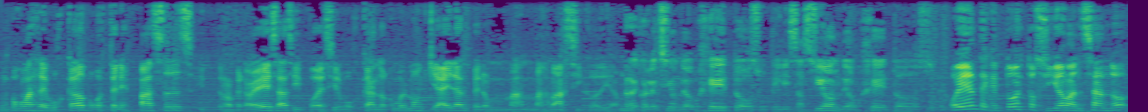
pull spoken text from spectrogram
un poco más rebuscado porque tenés puzzles y rompecabezas y podés ir buscando como el Monkey Island, pero más, más básico, digamos. Recolección de objetos, utilización de objetos. Obviamente que todo esto siguió avanzando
